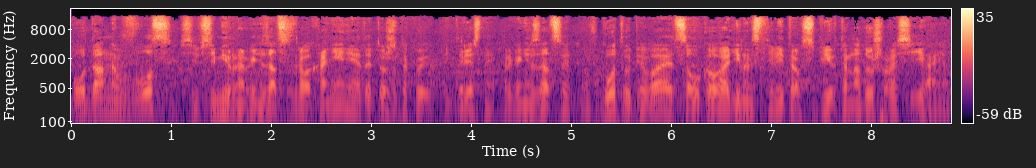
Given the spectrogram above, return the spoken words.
по данным ВОЗ, Всемирной организации здравоохранения, это тоже такой интересной организации, в год выпивается около 11 литров спирта на душу россиянина.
